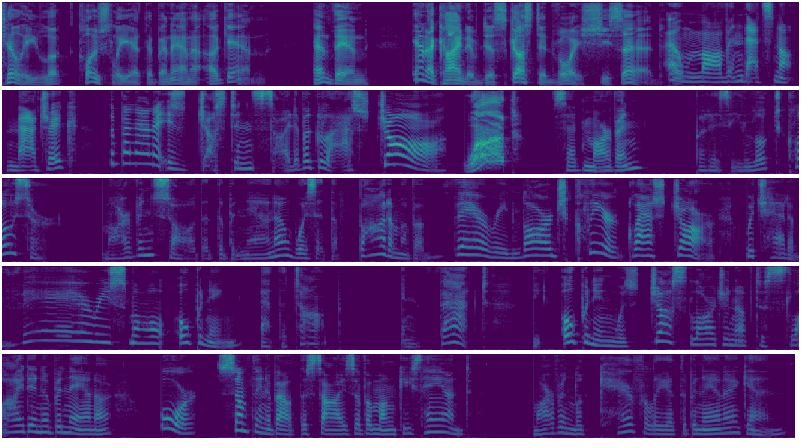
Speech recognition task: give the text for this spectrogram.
Tilly looked closely at the banana again, and then, in a kind of disgusted voice, she said, Oh, Marvin, that's not magic. The banana is just inside of a glass jar. What? said Marvin. But as he looked closer, Marvin saw that the banana was at the bottom of a very large clear glass jar, which had a very small opening at the top. In fact, the opening was just large enough to slide in a banana or something about the size of a monkey's hand. Marvin looked carefully at the banana again.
